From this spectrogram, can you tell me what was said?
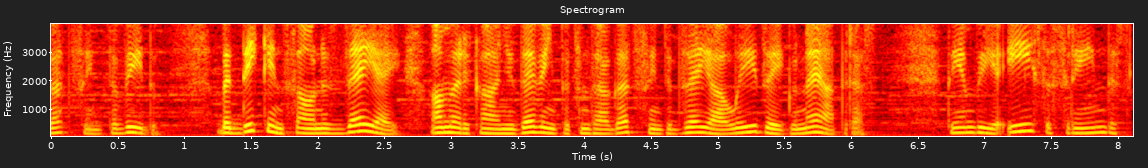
gadsimta vidu, bet Dikinsonas dzējai amerikāņu 19. gadsimta dzējā līdzīgu neatrast atrast. Tiem bija īsas rindas,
